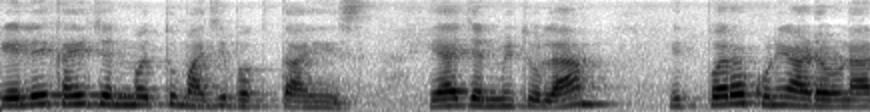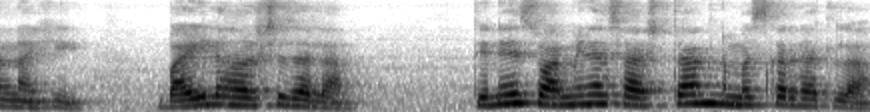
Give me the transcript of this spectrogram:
गेले काही जन्म तू माझी भक्त आहेस. या जन्मी तुला इतपर कुणी अडवणार नाही. बाईला हर्ष झाला. तिने स्वामींना साष्टांग नमस्कार घातला.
